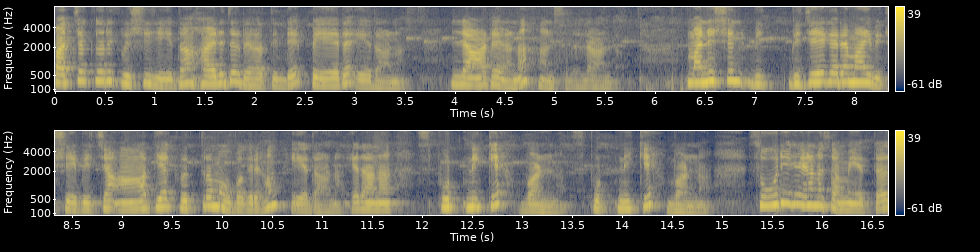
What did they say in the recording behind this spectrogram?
പച്ചക്കറി കൃഷി ചെയ്ത ഹരിതഗ്രഹത്തിന്റെ പേര് ഏതാണ്? ലാഡയാണ് ആൻസർ. ലാഡ. മനുഷ്യൻ വി വിജയകരമായി വിക്ഷേപിച്ച ആദ്യ കൃത്രിമ ഉപഗ്രഹം ഏതാണ്? ഏതാണ്? സ്പുട്നിക് വണ്ണ് സ്പുട്നിക് വണ്ണ് സൂര്യഗ്രഹണ സമയത്ത്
